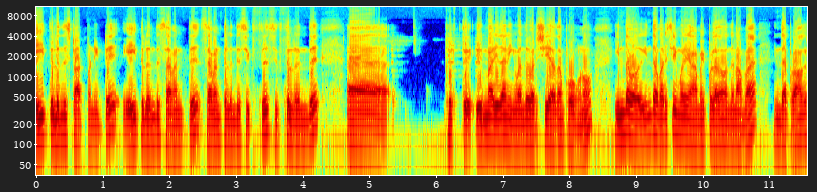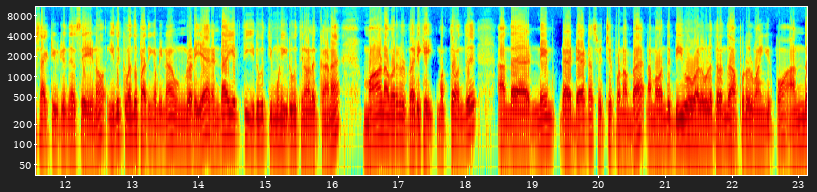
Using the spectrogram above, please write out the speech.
எயித்துலேருந்து ஸ்டார்ட் பண்ணிவிட்டு எயித்துலேருந்து செவன்த்து செவன்த்துலேருந்து சிக்ஸ்த்து சிக்ஸ்த்துலேருந்து ஃபிஃப்த்து இது மாதிரி தான் நீங்கள் வந்து வரிசையாக தான் போகணும். இந்த இந்த வரிசை முறை அமைப்பில் தான் வந்து நம்ம இந்த ப்ராக்ரஸ் ஆக்டிவிட்டி வந்து செய்யணும். இதுக்கு வந்து பார்த்திங்க அப்படின்னா உங்களுடைய ரெண்டாயிரத்தி இருபத்தி மூணு இருபத்தி நாலுக்கான மாணவர்கள் வருகை. மொத்தம் வந்து அந்த நேம் டேட்டாஸ் வச்சுருப்போம் நம்ம. நம்ம வந்து பிஓ அலுவலகத்தில் வந்து அப்ரூவல் வாங்கியிருப்போம். அந்த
